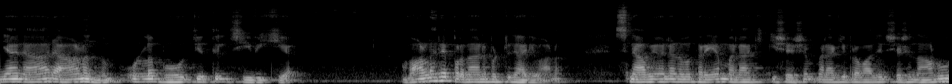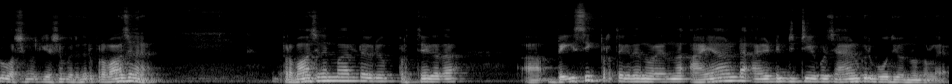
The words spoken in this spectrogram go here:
ഞാൻ ആരാണെന്നും ഉള്ള ബോധ്യത്തിൽ ജീവിക്കുക. വളരെ പ്രധാനപ്പെട്ട കാര്യമാണ്. സ്നാപയോല നമുക്കറിയാം മലാഖിക്ക് ശേഷം മലാഖി പ്രവാചകന് ശേഷം നാനൂറ് വർഷങ്ങൾക്ക് ശേഷം വരുന്നൊരു പ്രവാചകനാണ്. പ്രവാചകന്മാരുടെ ഒരു പ്രത്യേകത ബേസിക് പ്രത്യേകത എന്ന് പറയുന്നത് അയാളുടെ ഐഡന്റിറ്റിയെക്കുറിച്ച് അയാൾക്കൊരു ബോധ്യമുണ്ടെന്നുള്ളത്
